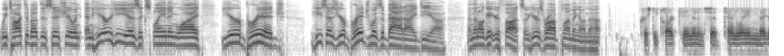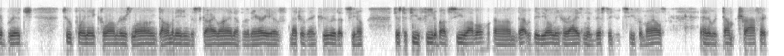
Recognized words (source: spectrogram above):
we talked about this issue. And, and here he is explaining why your bridge. He says your bridge was a bad idea, and then I'll get your thoughts. So here's Rob Fleming on that. Christy Clark came in and said 10 lane mega bridge, 2.8 kilometers long, dominating the skyline of an area of Metro Vancouver that's, you know, just a few feet above sea level. Um, that would be the only horizon and vista you'd see for miles. And it would dump traffic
